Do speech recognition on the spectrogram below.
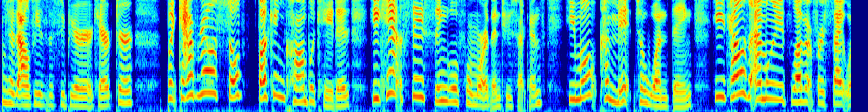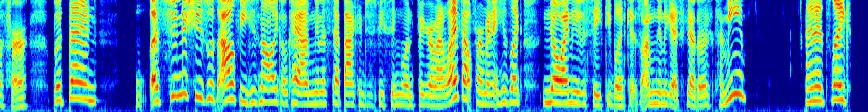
because Alfie's the superior character. But Gabrielle is so fucking complicated. He can't stay single for more than two seconds. He won't commit to one thing. He tells Emily it's love at first sight with her, but then as soon as she's with Alfie, he's not like, okay, I'm gonna step back and just be single and figure my life out for a minute. He's like, no, I need a safety blanket, so I'm gonna get together with Camille. And it's like,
